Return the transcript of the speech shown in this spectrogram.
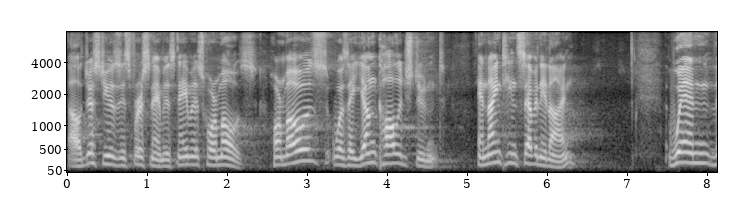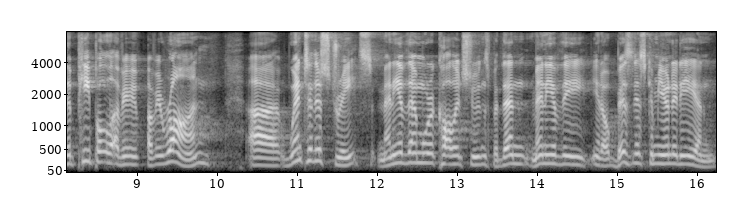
I'll just use his first name. His name is Hormoz. Hormoz was a young college student in 1979 when the people of, of Iran uh, went to the streets. Many of them were college students, but then many of the you know, business community and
